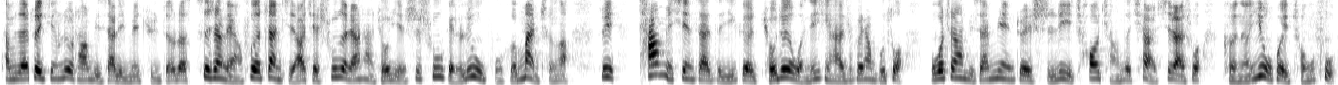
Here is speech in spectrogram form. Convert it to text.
他们在最近六场比赛里面取得了四胜两负的战绩，而且输的两场球也是输给了利物浦和曼城啊，所以他们现在的一个球队的稳定性还是非常不错。不过这场比赛面对实力超强的切尔西来说，可能又会重复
